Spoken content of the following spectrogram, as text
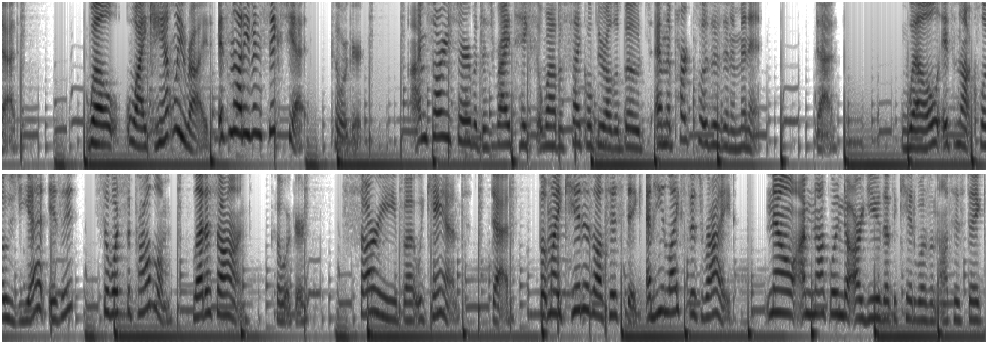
Dad. Well, why can't we ride? It's not even 6 yet. Coworker. I'm sorry, sir, but this ride takes a while to cycle through all the boats, and the park closes in a minute. Dad. Well, it's not closed yet, is it? So what's the problem? Let us on. Coworker. Sorry, but we can't. Dad. But my kid is autistic, and he likes this ride. Now, I'm not going to argue that the kid wasn't autistic,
